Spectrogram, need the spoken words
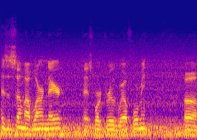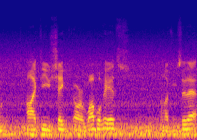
this is something I've learned there that's worked really well for me. Um, I like to use shake or wobble heads. I don't know if you can see that.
